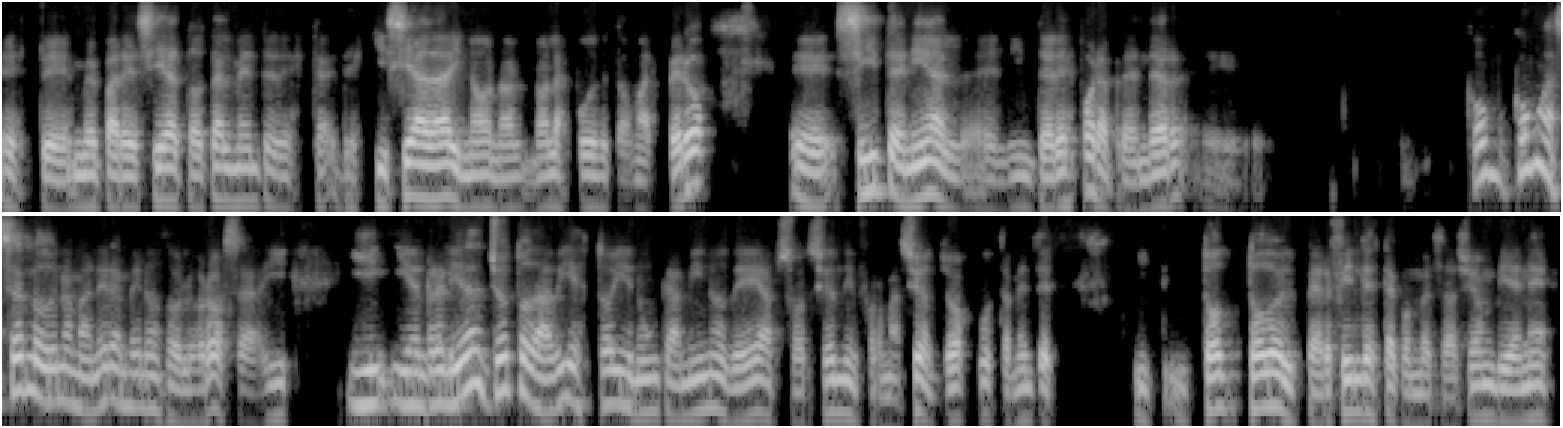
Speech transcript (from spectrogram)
este, me parecía totalmente desquiciada y no, no, las pude tomar. Pero eh, sí tenía el, interés por aprender eh, cómo, hacerlo de una manera menos dolorosa. Y, y, en realidad yo todavía estoy en un camino de absorción de información. Yo justamente, y, todo el perfil de esta conversación viene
